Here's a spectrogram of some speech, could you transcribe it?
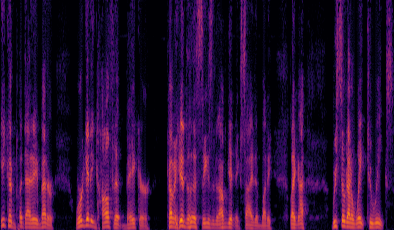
he couldn't put that any better. We're getting confident Baker coming into this season, and I'm getting excited, buddy. Like I, we still got to wait two weeks.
